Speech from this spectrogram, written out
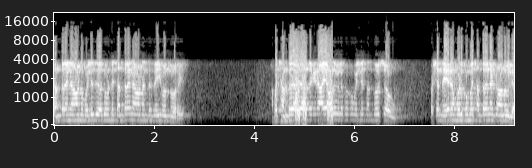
ചന്ദ്രനാണ് വലുത് അതുകൊണ്ട് ചന്ദ്രനാണ് എന്റെ ദൈവം എന്ന് പറയും. അപ്പൊ ചന്ദ്രാരാധകരായ ആളുകൾക്കൊക്കെ വലിയ സന്തോഷമാവും പക്ഷെ നേരം വെളുക്കുമ്പോ ചന്ദ്രനെ കാണൂല.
